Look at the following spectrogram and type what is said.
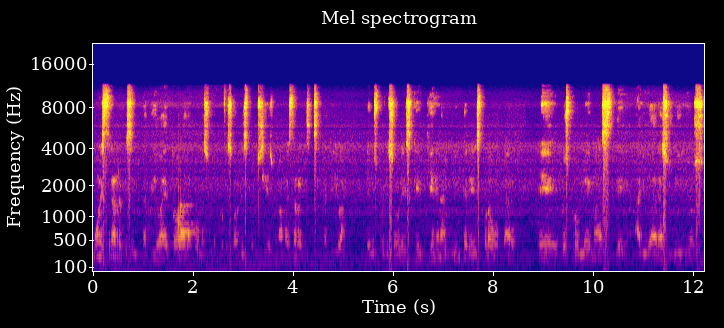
muestra representativa de toda la población de profesores, pero sí es una muestra representativa de los profesores que tienen algún interés por abordar eh, los problemas de ayudar a sus niños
